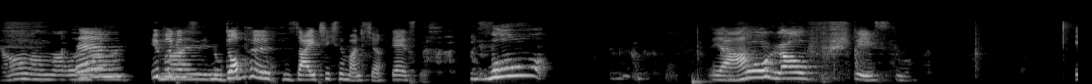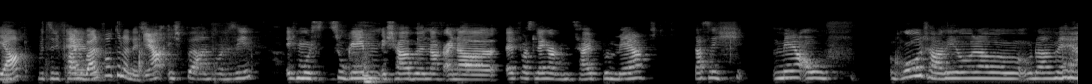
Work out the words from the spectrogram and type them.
Ja, warum? Ähm, übrigens, Mal- doppelseitig sind manche. Der ist nicht. Wo, Ja. worauf stehst du? Ja? Willst du die Frage Ähm, beantworten oder nicht? Ja, ich beantworte sie. Ich muss zugeben, ich habe nach einer etwas längeren Zeit bemerkt, dass ich mehr auf Rothaarige oder, oder mehr.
